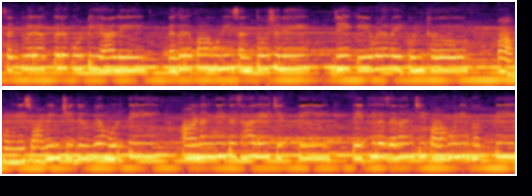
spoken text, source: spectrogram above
सत्वर अक्कलकोटी आले नगर पाहुणी संतोषले जे केवळ वैकुंठ. पाहुणी स्वामींची दिव्य मूर्ती आनंदित झाले चित्ती. तेथील जनांची पाहुणी भक्ती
